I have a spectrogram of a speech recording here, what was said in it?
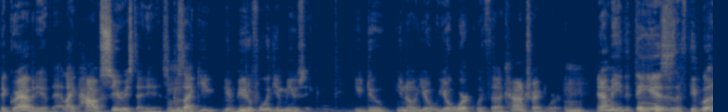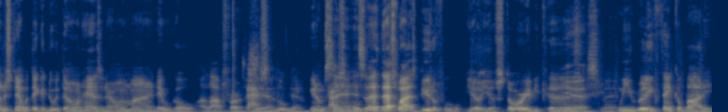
the gravity of that, like how serious that is. Because mm-hmm. like you, you're beautiful with your music. You do, you know, your your work with uh, contract work. Mm-hmm. And I mean, the thing is, is if people understand what they could do with their own hands and their own mind, they would go a lot further. Absolutely. You know what I'm saying? Absolutely. And so that, that's why it's beautiful your your story because yes, when you really think about it,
